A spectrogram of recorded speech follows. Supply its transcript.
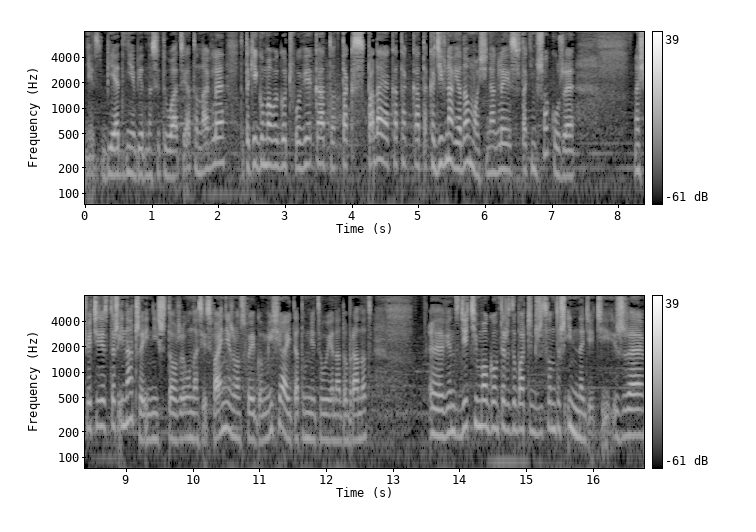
jest biednie, biedna sytuacja, to nagle do takiego małego człowieka to tak spada jaka taka, taka dziwna wiadomość i nagle jest w takim szoku, że na świecie jest też inaczej niż to, że u nas jest fajnie, że mam swojego misia i tato mnie całuje na dobranoc. E, więc dzieci mogą też zobaczyć, że są też inne dzieci, że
